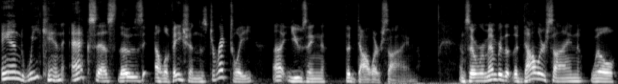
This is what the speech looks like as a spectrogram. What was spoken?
and we can access those elevations directly uh, using the dollar sign. And so remember that the dollar sign will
